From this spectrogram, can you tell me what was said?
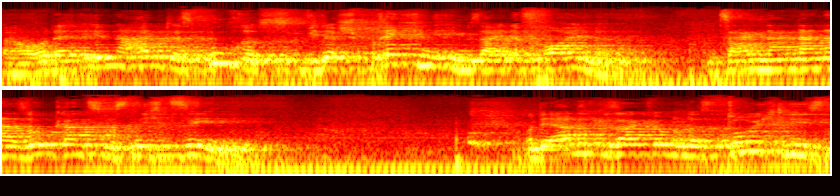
äh, oder innerhalb des Buches widersprechen ihm seine Freunde und sagen, nein, nein, nein, so kannst du es nicht sehen. Und ehrlich gesagt, wenn man das durchliest,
